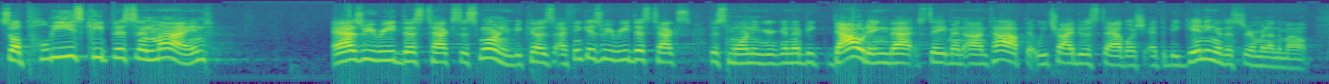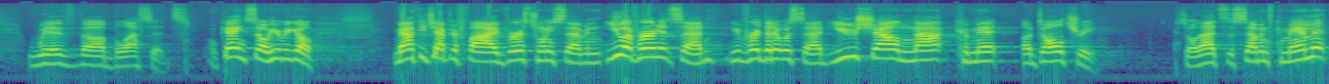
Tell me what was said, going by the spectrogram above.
So please keep this in mind as we read this text this morning, because I think as we read this text this morning, you're going to be doubting that statement on top that we tried to establish at the beginning of the Sermon on the Mount with the blesseds. Okay, so here we go. Matthew chapter 5, verse 27. You have heard it said, you've heard that it was said, you shall not commit adultery. So that's the seventh commandment.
